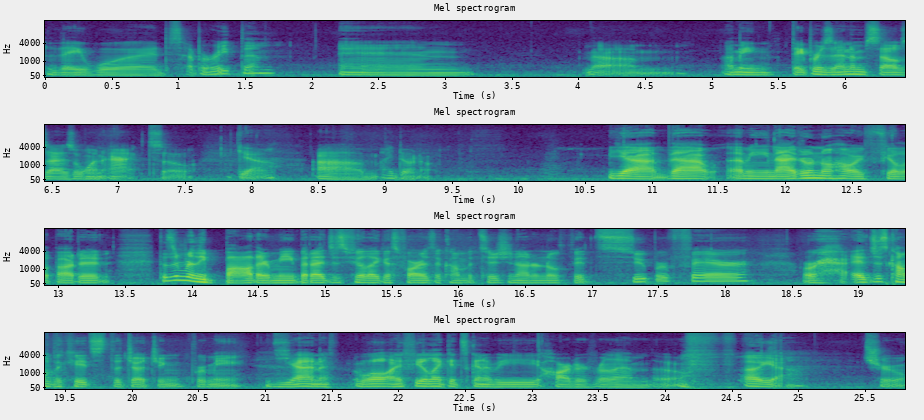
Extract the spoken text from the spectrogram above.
they would separate them, and um, I mean, they present themselves as one act, so yeah. um, I don't know. Yeah, that I mean, I don't know how I feel about it. It doesn't really bother me, but I just feel like as far as the competition, I don't know if it's super fair or ha- it just complicates the judging for me. Yeah, and if, well, I feel like it's gonna be harder for them though. Oh yeah. True.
